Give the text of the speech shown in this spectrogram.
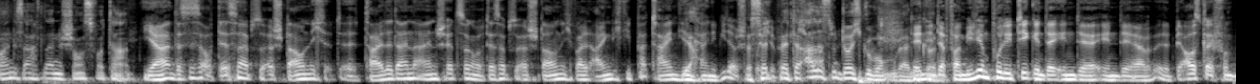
meines Erachtens eine Chance vertan. Ja, das ist auch deshalb so erstaunlich, äh, teile deine Einschätzung, aber auch deshalb so erstaunlich, weil eigentlich die Parteien hier ja, keine Widersprüche Das hätte, hätte alles durchgewunken werden Denn können. in der Familienpolitik, in der, in der, in der, äh, der Ausgleich von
